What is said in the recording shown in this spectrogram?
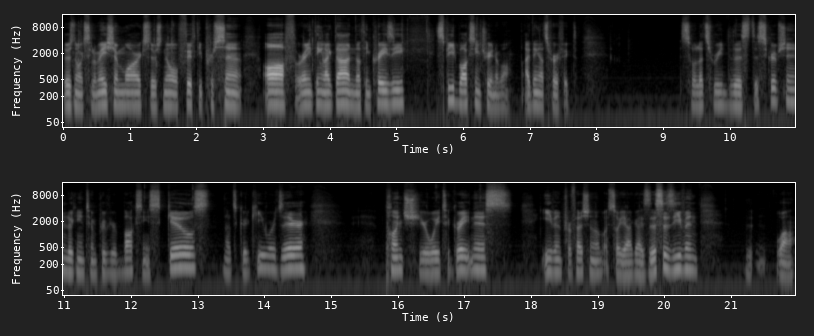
there's no exclamation marks, there's no 50% off or anything like that, nothing crazy. Speed Boxing Trainer Ball. I think that's perfect. So let's read this description, looking to improve your boxing skills. That's good keywords there. Punch your way to greatness. Even professional. So yeah, guys, this is even. Wow,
